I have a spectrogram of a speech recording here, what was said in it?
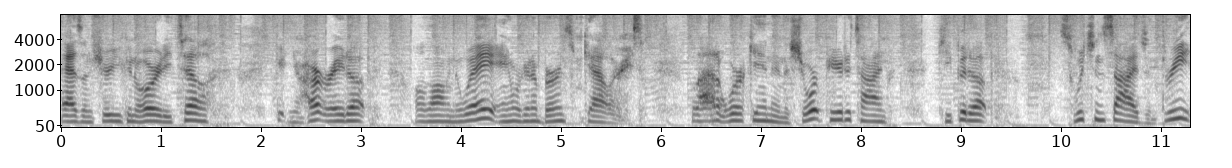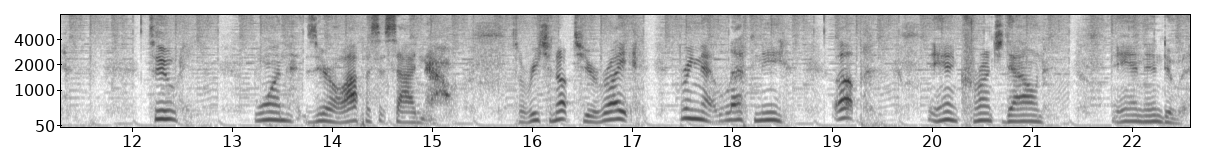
as I'm sure you can already tell. Getting your heart rate up along the way, and we're going to burn some calories. A lot of work in in a short period of time. Keep it up. Switching sides in three, two, one, zero. Opposite side now. So reaching up to your right, bring that left knee up and crunch down and into it.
